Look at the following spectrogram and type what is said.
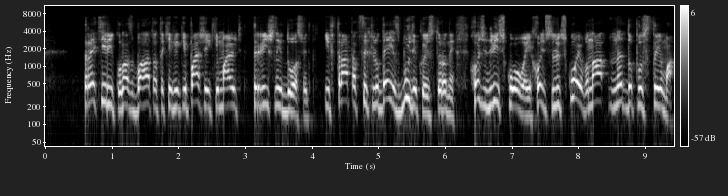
Третій рік у нас багато таких екіпажів, які мають трирічний досвід, і втрата цих людей з будь-якої сторони, хоч з військової, хоч з людської, вона недопустима.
